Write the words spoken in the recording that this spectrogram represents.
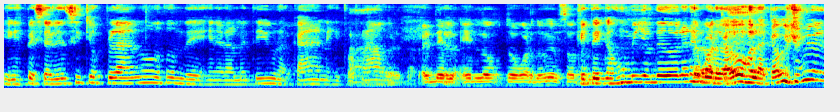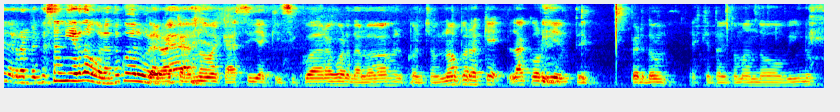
En especial en sitios planos donde generalmente hay huracanes y Ah, tornados. verdad. En el, en lo, lo guardó en el que sótano. tengas un millón de dólares Pero guardados bajo la cama y de repente esa mierda volando con el Pero huracán. acá no, acá sí, aquí sí cuadra guardarlo bajo el colchón. No, pero es que la corriente, perdón, es que estoy tomando vino.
